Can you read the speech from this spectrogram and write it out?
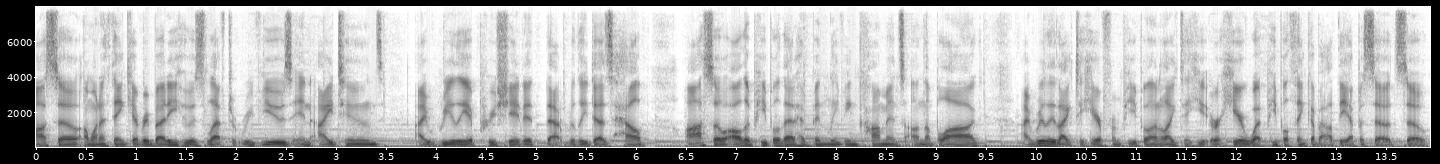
Also, I want to thank everybody who has left reviews in iTunes. I really appreciate it. That really does help. Also, all the people that have been leaving comments on the blog, I really like to hear from people and I like to hear hear what people think about the episode. So,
